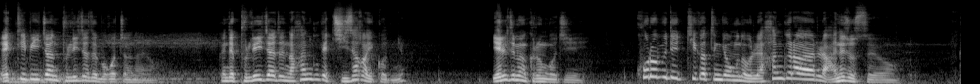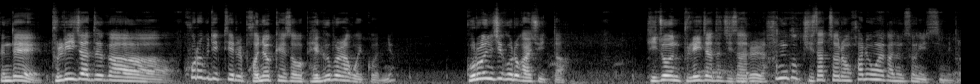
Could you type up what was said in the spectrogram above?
액티비전 블리자드 먹었잖아요. 근데 블리자드는 한국에 지사가 있거든요. 예를 들면 그런 거지. 콜 오브 듀티 같은 경우는 원래 한글화를 안 해줬어요 근데 블리자드가 콜 오브 듀티를 번역해서 배급을 하고 있거든요. 그런 식으로 갈 수 있다. 기존 블리자드 지사를 한국 지사처럼 활용할 가능성이 있습니다.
